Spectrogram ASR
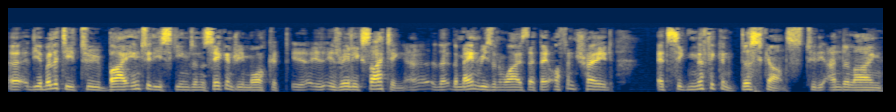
uh, the ability to buy into these schemes in the secondary market is, is really exciting. Uh, the, the, main reason why is that they often trade at significant discounts to the underlying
